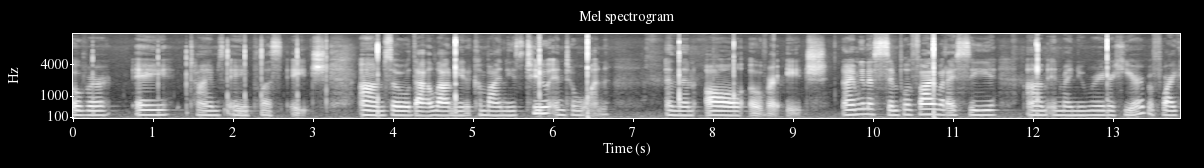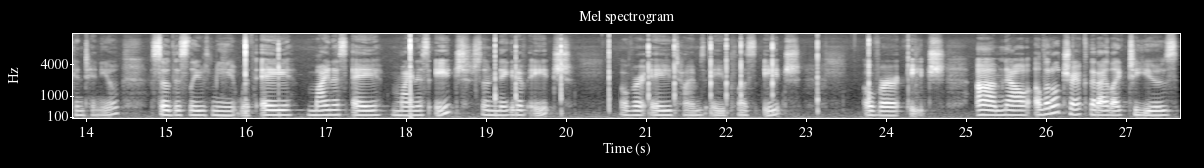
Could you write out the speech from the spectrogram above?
over a times a plus h. Um, so that allowed me to combine these two into one, and then all over h. Now I'm going to simplify what I see um, in my numerator here before I continue. So this leaves me with a minus a minus h, so negative h over a times a plus h over h. Um, now, a little trick that I like to use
